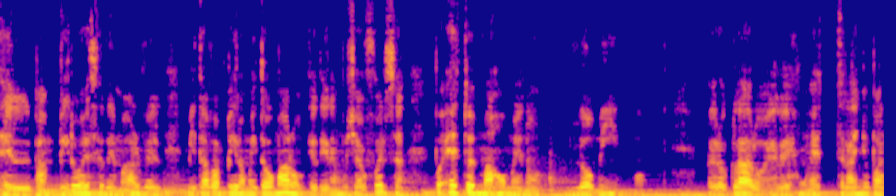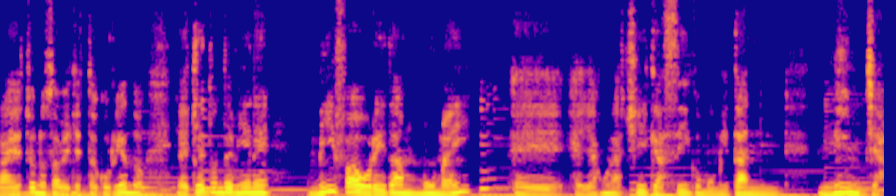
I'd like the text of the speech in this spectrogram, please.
el vampiro ese de Marvel, mitad vampiro, mitad humano, que tiene mucha fuerza. Pues esto es más o menos lo mismo. Pero claro, él es un extraño para esto, no sabe qué está ocurriendo. Y aquí es donde viene mi favorita Mumei. Eh, ella es una chica así como mitad ninja,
